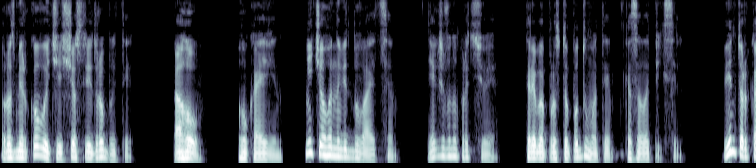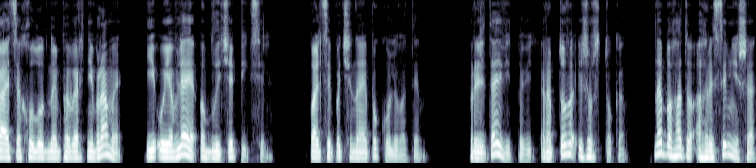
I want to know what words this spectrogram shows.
розмірковуючи, що слід робити. Агов. гукає він. Нічого не відбувається. Як же воно працює? Треба просто подумати, казала Піксель. Він торкається холодної поверхні брами і уявляє обличчя Піксель. Пальці починає поколювати. Прилітає відповідь раптова і жорстока, набагато агресивніша,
